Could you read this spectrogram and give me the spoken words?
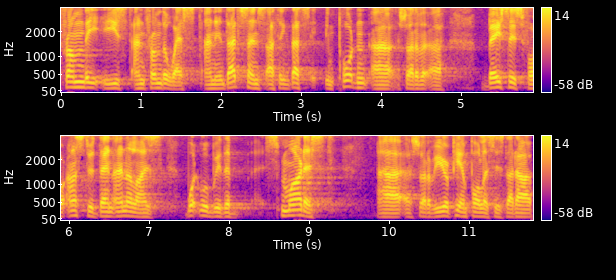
from the East and from the West? And in that sense, I think that's important uh, sort of a, a, basis for us to then analyze what will be the smartest uh, sort of European policies that are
